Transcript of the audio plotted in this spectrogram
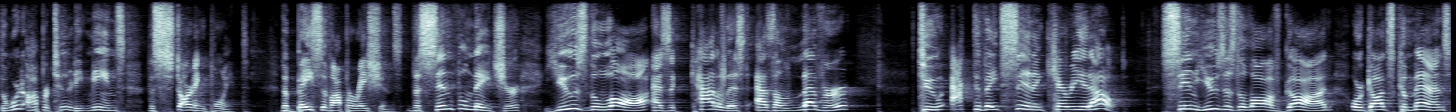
The word opportunity means the starting point, the base of operations. The sinful nature used the law as a catalyst, as a lever to activate sin and carry it out. Sin uses the law of God or God's commands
